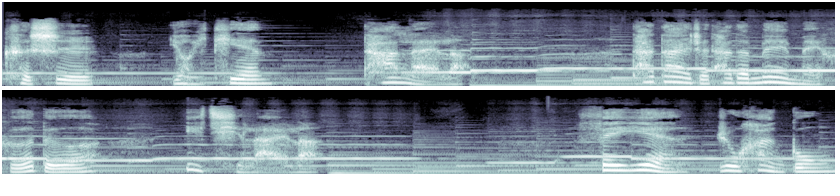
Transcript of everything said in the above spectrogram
可是有一天，他来了。他带着他的妹妹何德一起来了。飞燕入汉宫，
